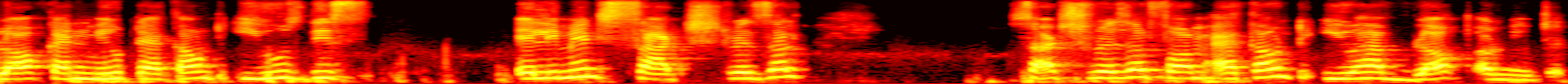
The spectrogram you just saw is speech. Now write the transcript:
block and mute account use this element search result search result from account you have block or muted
